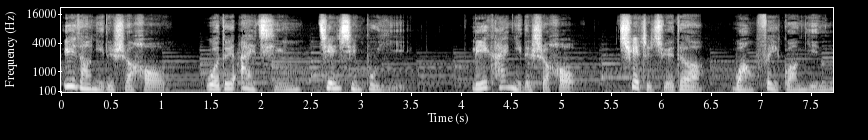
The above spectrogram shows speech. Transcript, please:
遇到你的时候，我对爱情坚信不疑；离开你的时候，却只觉得枉费光阴。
